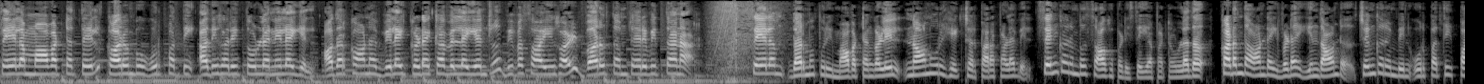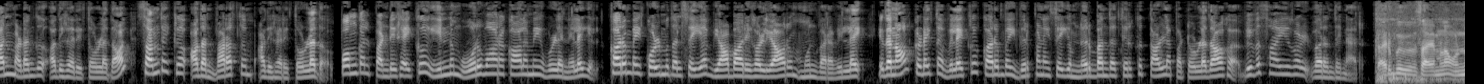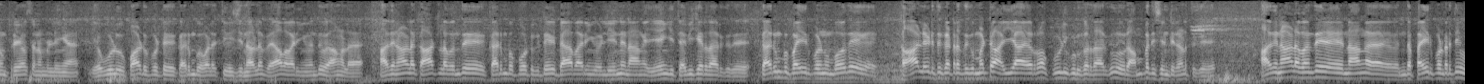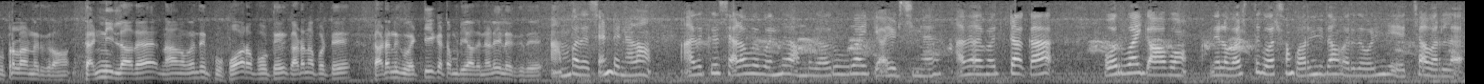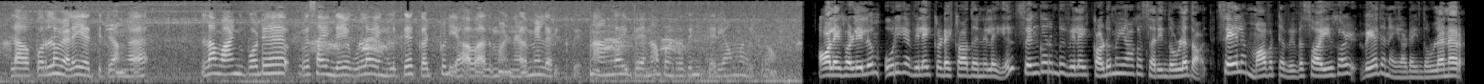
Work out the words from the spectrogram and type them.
சேலம் மாவட்டத்தில் கரும்பு உற்பத்தி அதிகரித்துள்ள நிலையில் அதற்கான விலை கிடைக்கவில்லை என்று விவசாயிகள் வருத்தம் தெரிவித்தனர். சேலம் தருமபுரி மாவட்டங்களில் நானூறு ஹெக்டேர் பரப்பளவில் செங்கரும்பு சாகுபடி செய்யப்பட்டுள்ளது. கடந்த ஆண்டை விட இந்த ஆண்டு செங்கரும்பின் உற்பத்தி பன்மடங்கு அதிகரித்துள்ளதால் சந்தைக்கு அதன் வரத்தும் அதிகரித்துள்ளது. பொங்கல் பண்டிகைக்கு இன்னும் ஒரு வார காலமே உள்ள நிலையில் கரும்பை கொள்முதல் செய்ய வியாபாரிகள் யாரும் முன்வரவில்லை. இதனால் கிடை கிடைத்த விலைக்கு கரும்பை விற்பனை செய்யும் நிர்பந்தத்திற்கு தள்ளப்பட்டுள்ளதாக விவசாயிகள் வருந்தினர். கரும்பு விவசாயம்லாம் ஒன்றும் பிரயோசனம் இல்லைங்க. எவ்வளவு பாடுபட்டு கரும்பு வளர்த்தி வச்சிருந்தாலும் வியாபாரிங்க வந்து வாங்கல. அதனால காட்டில் வந்து கரும்பை போட்டுக்கிட்டு வியாபாரிங்க வெளியேன்னு நாங்கள் ஏங்கி தவிக்கிறதா இருக்குது. கரும்பு பயிர் பண்ணும்போது கால் எடுத்து கட்டுறதுக்கு மட்டும் ஐயாயிரம் ரூபா கூலி கொடுக்கறதா இருக்குது. ஒரு ஐம்பது சென்ட் நிலத்துக்கு. அதனால வந்து நாங்கள் இந்த பயிர் பண்ணுறதையும் விட்டுறலான்னு இருக்கிறோம். தண்ணி இல்லாத நாங்கள் வந்து இப்போ போரை போட்டு கடனைப்பட்டு கடனுக்கு வட்டி கட்ட முடியாத நிலையில இருக்குது. ஐம்பது சென்ட் நிலம். அதுக்கு செலவு வந்து ஐம்பது அறுபது ரூபாய்க்கு ஆயிடுச்சுங்க. அதை விட்டாக்கா ஒரு ரூபாய்க்கு ஆகும். இதில் வருஷத்துக்கு வருஷம் குறைஞ்சி தான் வருது ஒழிஞ்சு எச்சா வரல. எல்லா பொருளும் விலையேற்றிட்டாங்க எல்லாம் வாங்கி போட்டு விவசாயம் செய்யக்குள்ள எங்களுக்கு கட்டுப்படி ஆகாத நிலமையில இருக்குது. நாங்கள் இப்போ என்ன பண்ணுறதுன்னு தெரியாமல் இருக்கிறோம். ஆலைகளிலும் உரிய விலை கிடைக்காத நிலையில் செங்கரும்பு விலை கடுமையாக சரிந்துள்ளதால் சேலம் மாவட்ட விவசாயிகள் வேதனை அடைந்துள்ளனர்.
